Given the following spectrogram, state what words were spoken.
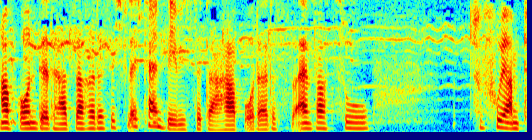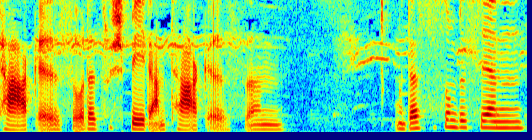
aufgrund der Tatsache, dass ich vielleicht keinen Babysitter habe oder dass es einfach zu, zu früh am Tag ist oder zu spät am Tag ist. Ähm, und das ist so ein bisschen,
